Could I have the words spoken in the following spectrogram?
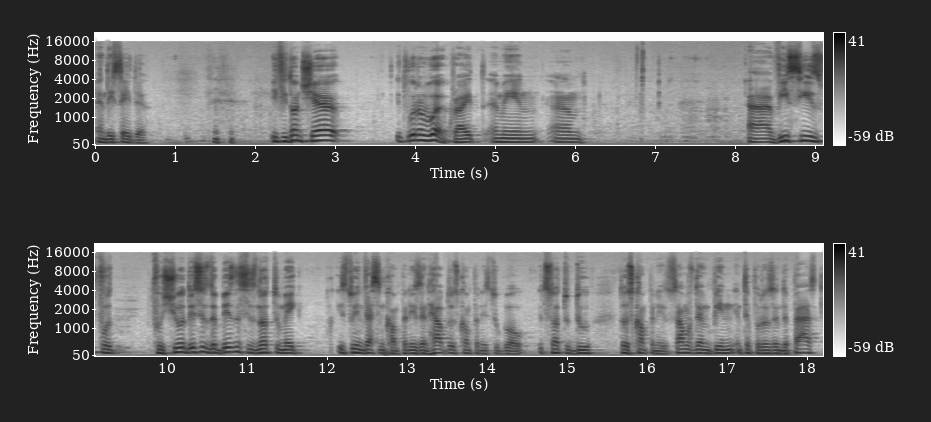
and they stayed there. if you don't share, it wouldn't work, right? I mean, um, uh, VCs for for sure. This is the business is not to make is to invest in companies and help those companies to grow. It's not to do those companies. Some of them been entrepreneurs in the past.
